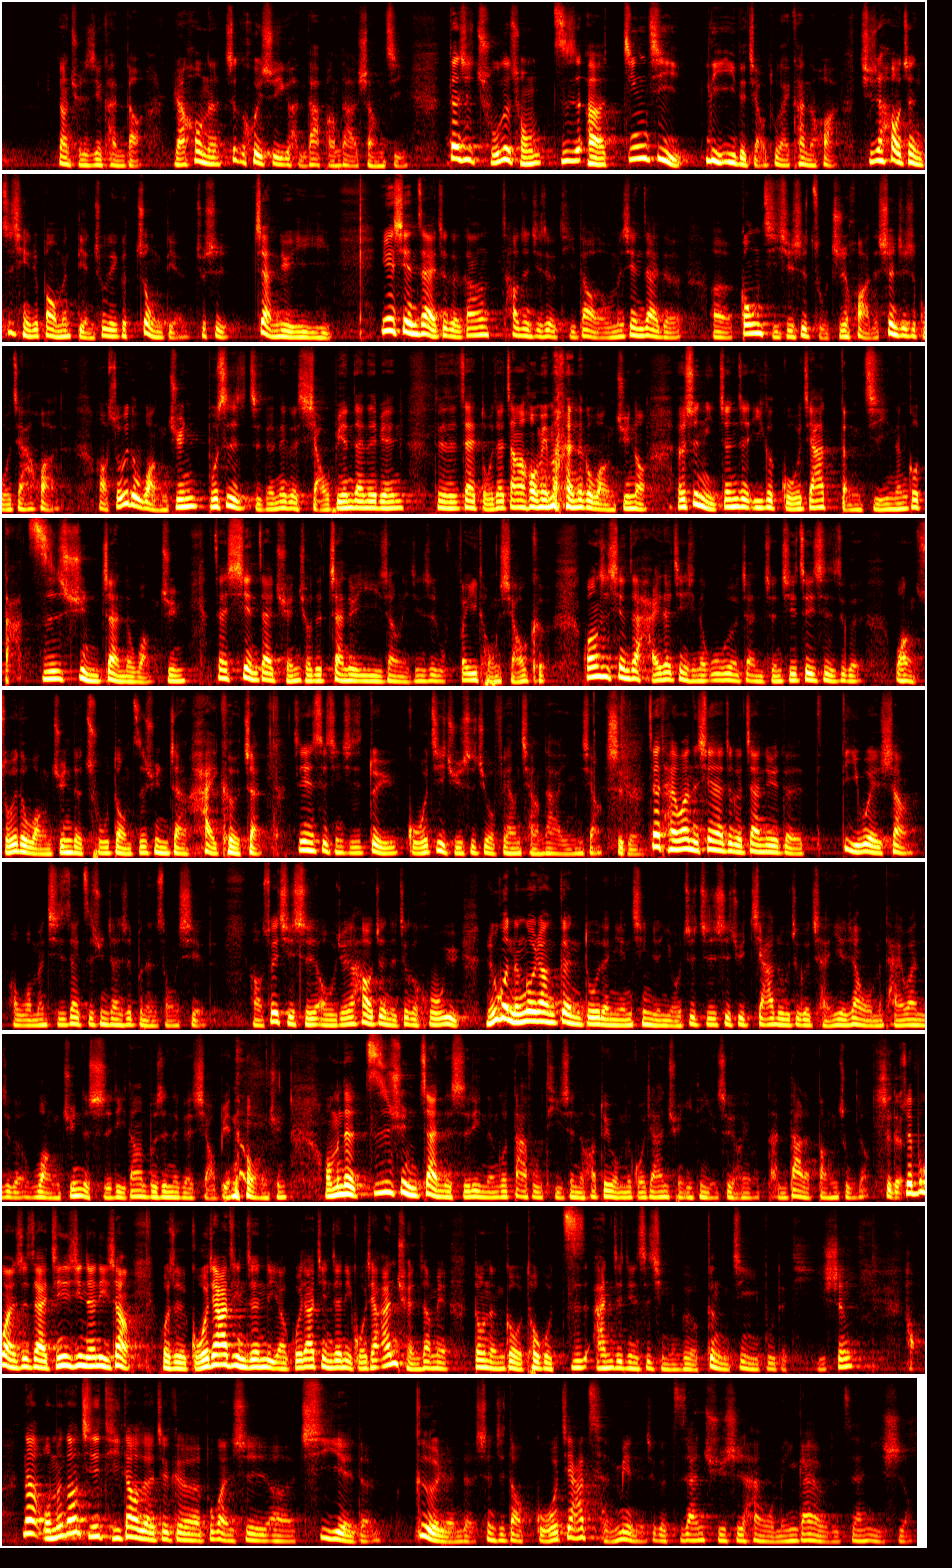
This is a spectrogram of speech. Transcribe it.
让全世界看到。然后呢，这个会是一个很大庞大的商机。但是除了从资呃经济利益的角度来看的话，其实浩正之前也就帮我们点出了一个重点，就是战略意义。因为现在这个刚刚浩正其实有提到了，我们现在的呃供给其实是组织化的，甚至是国家化的。好，所谓的网军不是指的那个小编在那边就是在躲在账号后面骂的那个网军哦，而是你真正一个国家等级能够打资讯战的网军，在现在全球的战略意义上已经是非同小可。光是现在还在进行的乌俄战争，其实这次这个网所谓的网军的出动、资讯战、骇客战这件事情，其实对于国际局势具有非常强大的影响。是的，在台湾的现在这个战略的地位上，哦，我们其实在资讯战是不能松懈的。好，所以其实我觉得浩正的这个呼吁，如果能够让更多的年轻人有志之士去加入这个产业，让我们台湾的这个网军的实力，当然不是那个小编的网军，我们的资讯站的实力能够大幅提升的话，对我们的国家安全一定也是很有很大的帮助的。是的，所以不管是在经济竞争力上，或者国家竞争力啊，国家竞争力、国家安全上面，都能够透过资安这件事情，能够有更进一步的提升。好，那我们刚其实提到了这个，不管是呃企业的。个人的，甚至到国家层面的这个治安趋势和我们应该要有的治安意识哦，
